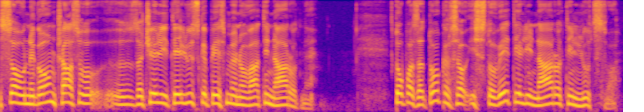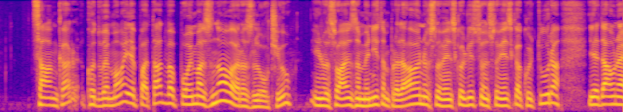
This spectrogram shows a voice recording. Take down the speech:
so v njegovem času eh, začeli te ljudske pesmi imenovati narodne. To pa zato, ker so istovetili narod in ljudstvo. Cankar, kot vemo, je pa ta dva pojma znova razločil in v svojem znamenitem predavanju Slovensko ljudstvo in slovenska kultura je dal na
